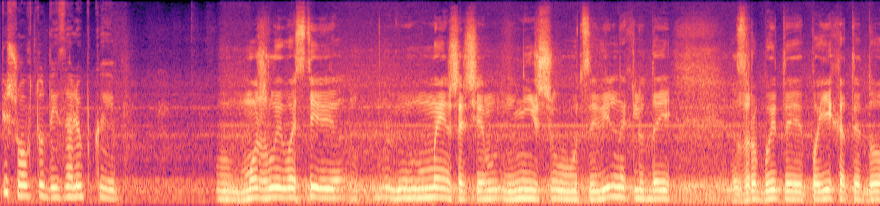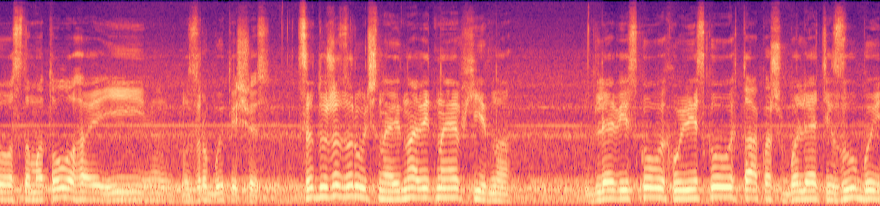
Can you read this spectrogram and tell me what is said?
пішов туди залюбки. можливості менше, ніж у цивільних людей. Зробити, поїхати до стоматолога і зробити щось. Це дуже зручно і навіть необхідно. Для військових у військових також болять і зуби,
